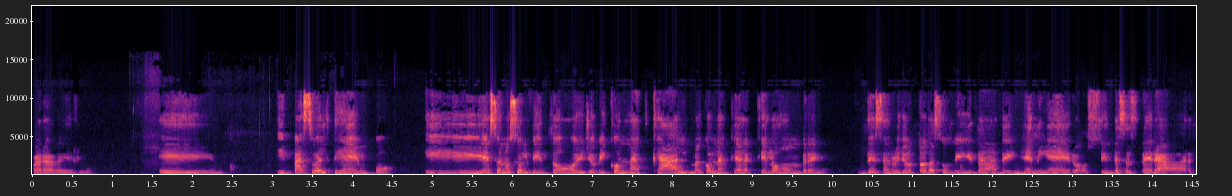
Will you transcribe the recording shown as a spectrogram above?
para verlo. Eh, y pasó el tiempo y eso no se olvidó. Y yo vi con la calma con la que aquel hombre desarrolló toda su vida de ingeniero sin desesperar.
